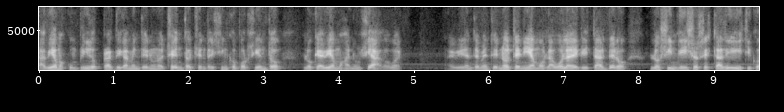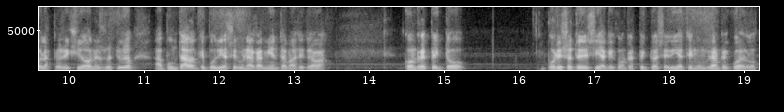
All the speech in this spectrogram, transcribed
habíamos cumplido prácticamente en un 80-85% lo que habíamos anunciado. Bueno, evidentemente no teníamos la bola de cristal, pero los indicios estadísticos, las proyecciones, los estudios apuntaban que podía ser una herramienta más de trabajo. Con respecto, por eso te decía que con respecto a ese día tengo un gran recuerdo,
